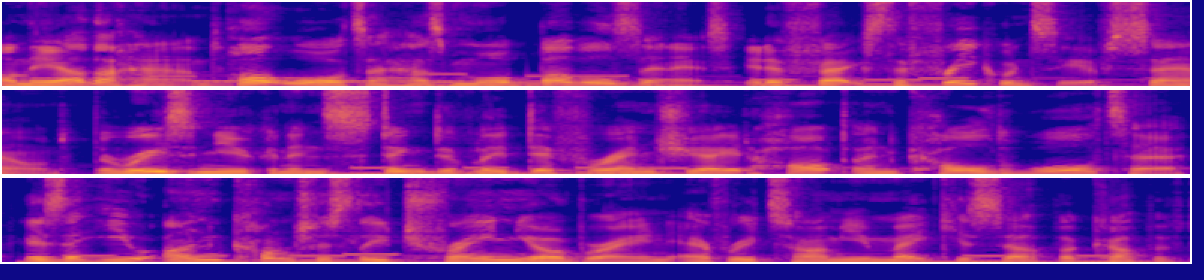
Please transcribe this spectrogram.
On the other hand, hot water has more bubbles in it. It affects the frequency of sound. The reason you can instinctively differentiate hot and cold water is that you unconsciously unconsciously train your brain every time you make yourself a cup of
